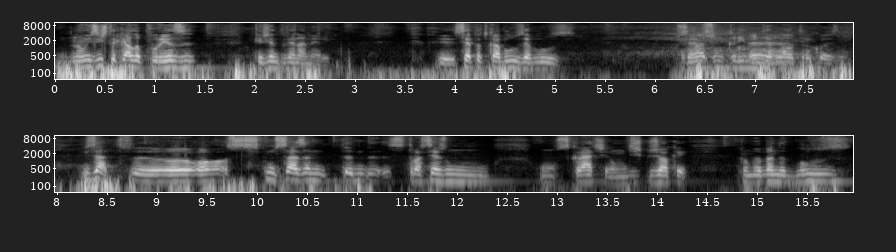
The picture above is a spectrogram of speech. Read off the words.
não existe aquela pureza que a gente vê na América. Se é para tocar blues, é blues. É quase um crime ter lá outra coisa. Exato. Ou, se começares a. Se trouxeres um, um scratch, um disco jockey para uma banda de blues,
